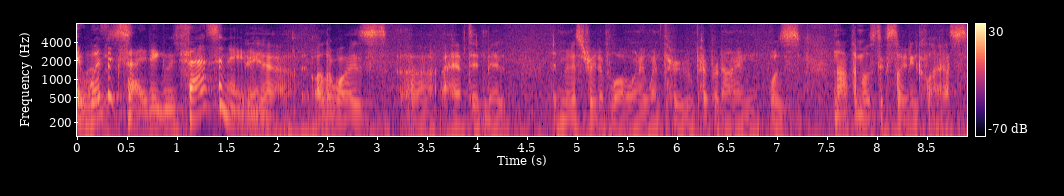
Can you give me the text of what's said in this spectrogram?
It I was exciting. It was fascinating. Yeah. Otherwise, uh, I have to admit, administrative law when I went through Pepperdine was not the most exciting class.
